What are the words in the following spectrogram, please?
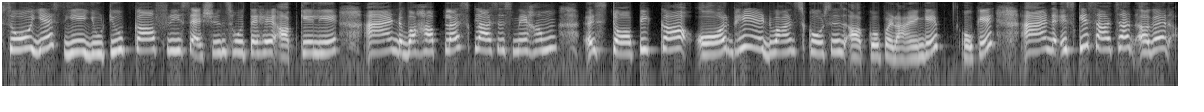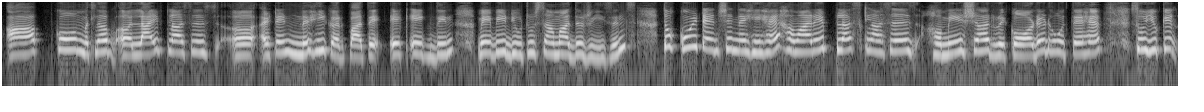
सो so, यस yes, ये यूट्यूब का फ्री सेशंस होते हैं आपके लिए एंड वहाँ प्लस क्लासेस में हम इस टॉपिक का और भी एडवांस कोर्सेज आपको पढ़ाएँगे ओके okay? एंड इसके साथ साथ अगर आपको मतलब लाइव क्लासेस अटेंड नहीं कर पाते एक एक दिन may be due to some other reasons तो कोई टेंशन नहीं है। हमारे प्लस क्लासेस हमेशा रिकॉर्डेड होते हैं। So you can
